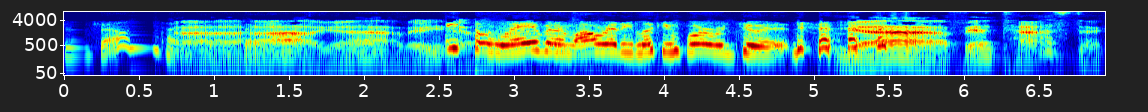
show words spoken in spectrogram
is Valentine's Day. Ah, yeah, there you Keep go. away, but I'm already looking forward to it. yeah, fantastic.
